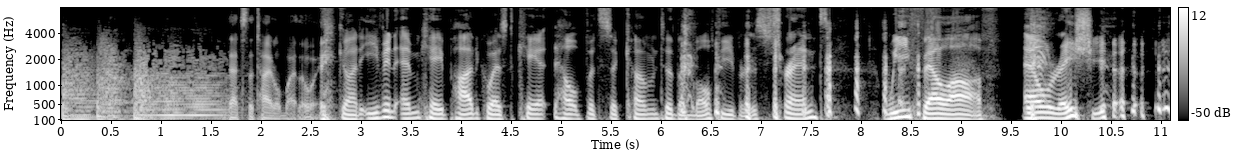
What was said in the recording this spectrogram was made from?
That's the title, by the way. God, even MK Podquest can't help but succumb to the multiverse trend. We fell off. L ratio.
